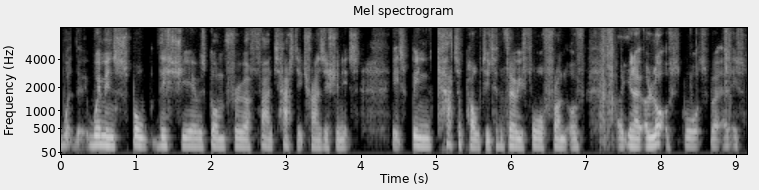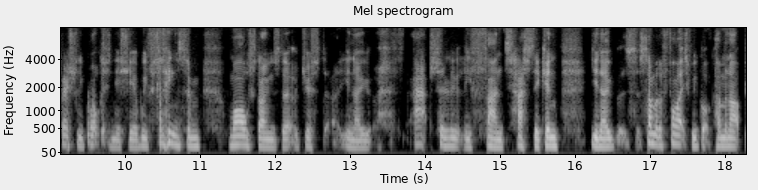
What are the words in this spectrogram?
w- women's sport this year has gone through a fantastic transition. It's it's been catapulted to the very forefront of, uh, you know, a lot of sports, but especially boxing this year. We've seen some milestones that are just, uh, you know, absolutely fantastic. And you know, some of the fights we've got coming up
